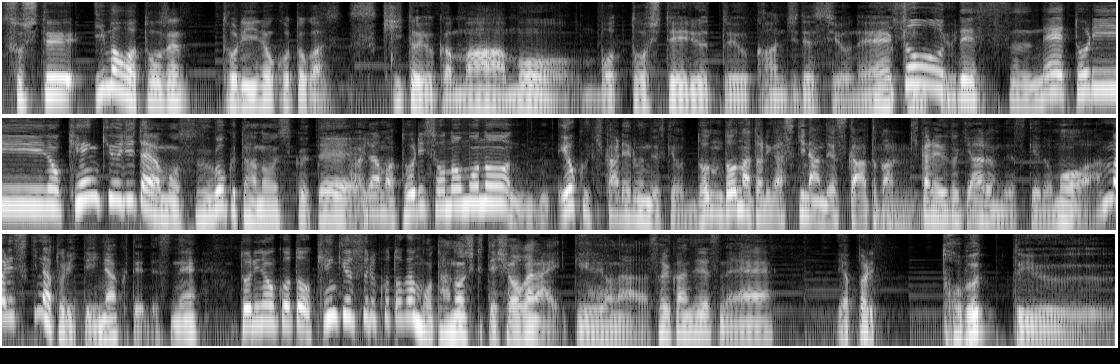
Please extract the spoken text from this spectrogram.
そして今は当然鳥のことが好きというかまあもう没頭しているという感じですよねそうですね、鳥の研究自体はもうすごく楽しくて、はい。まあ鳥そのもの、よく聞かれるんですけど、どどんな鳥が好きなんですかとかうん。聞かれるときあるんですけども、あんまり好きな鳥っていなくて、ですね。鳥のことを研究することがもう楽しくてしょうがないっていうような、そういう感じですね。やっぱり飛ぶっていう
